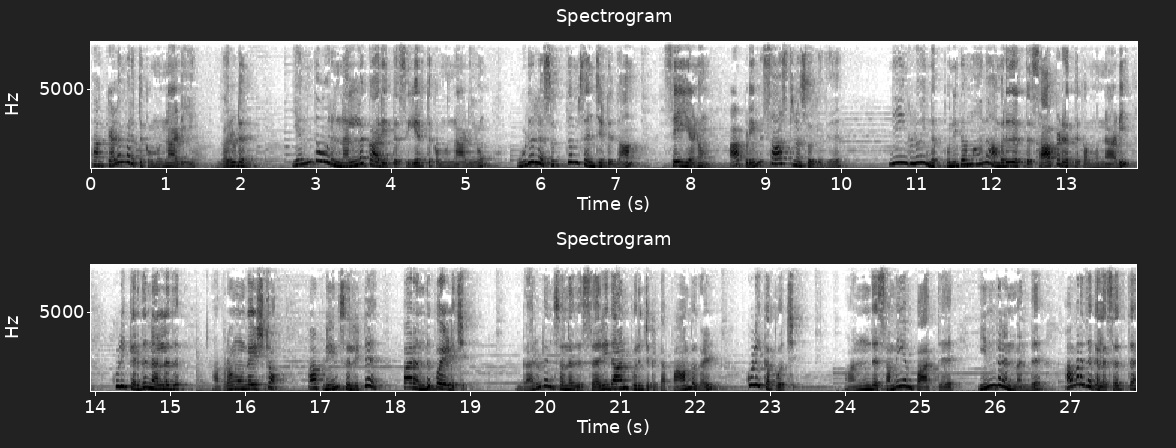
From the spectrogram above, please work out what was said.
தான் கிளம்புறதுக்கு முன்னாடி கருடன் எந்த ஒரு நல்ல காரியத்தை செய்யறதுக்கு முன்னாடியும் உடலை சுத்தம் செஞ்சுட்டு தான் செய்யணும் அப்படின்னு சாஸ்திரம் சொல்லுது. நீங்களும் இந்த புனிதமான அமிர்தத்தை சாப்பிட்றதுக்கு முன்னாடி குளிக்கிறது நல்லது. அப்புறம் உங்க இஷ்டம் அப்படின்னு சொல்லிட்டு பறந்து போயிடுச்சு. கருடன் சொன்னது சரிதான் புரிஞ்சுக்கிட்ட பாம்புகள் குளிக்க போச்சு. அந்த சமயம் பார்த்து இந்திரன் வந்து அமிர்த கலசத்தை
